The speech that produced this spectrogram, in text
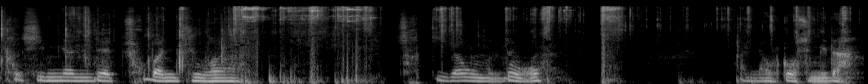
80년대 초반 주화 찾기가 오늘도 안 나올 것 같습니다.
